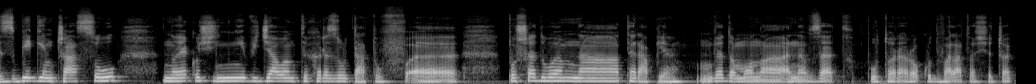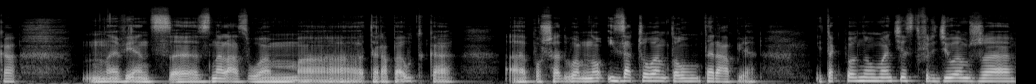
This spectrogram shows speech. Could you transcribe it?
z biegiem czasu, no jakoś nie widziałem tych rezultatów. E, poszedłem na terapię. Wiadomo, na NFZ półtora roku, dwa lata się czeka, więc e, znalazłem terapeutkę, poszedłem, no i zacząłem tą terapię. I tak w pewnym momencie stwierdziłem, że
